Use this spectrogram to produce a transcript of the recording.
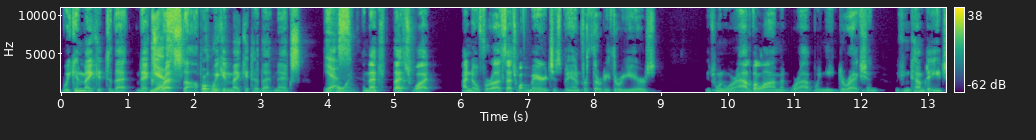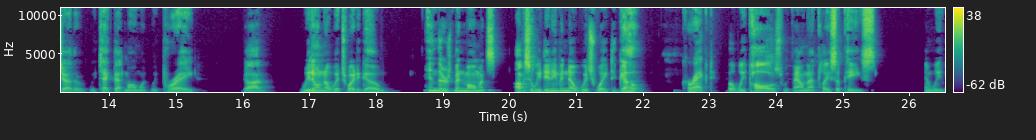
we can make it to that next Yes. rest stop, or we can make it to that next Yes. point. And that's that's what I know for us. That's what marriage has been for 33 years. Is when we're out of alignment, we're out, we need direction. We can come to each other. We take that moment. We pray, God, we don't know which way to go. And there's been moments, obviously, we didn't even know which way to go Correct. but we paused we found that place of peace and we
